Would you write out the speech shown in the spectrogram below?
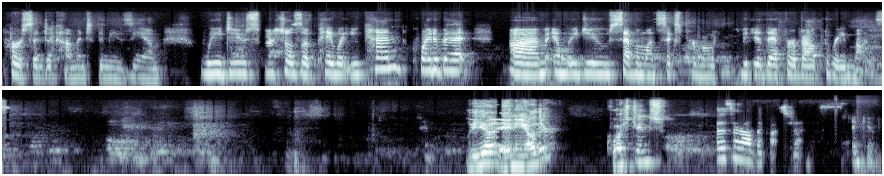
person to come into the museum. We do specials of pay what you can quite a bit. Um, and we do 716 promotions. We did that for about three months. Leah, any other questions? Those are all the questions. Thank you.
